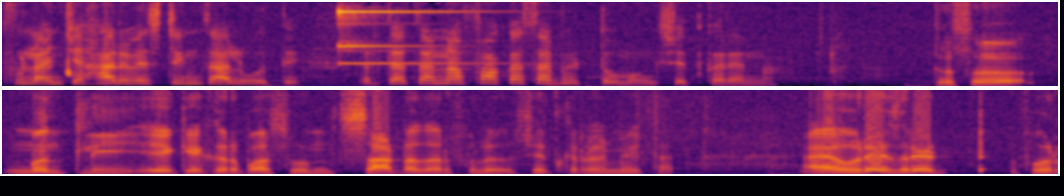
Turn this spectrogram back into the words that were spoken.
फुलांची हार्वेस्टिंग चालू होते तर त्याचा नफा कसा भेटतो मग शेतकऱ्यांना? तसं मंथली एक एकरपासून साठ हजार फुलं शेतकऱ्याला मिळतात. ॲव्हरेज रेट फॉर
